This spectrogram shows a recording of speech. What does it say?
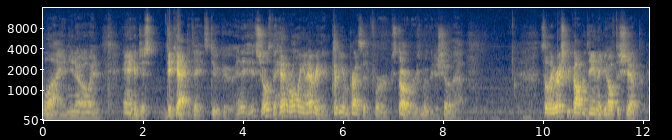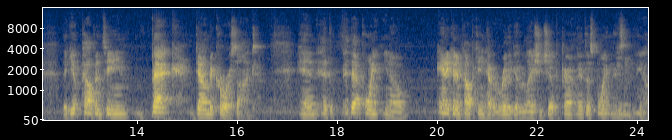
line, you know, and Anakin just decapitates Dooku. And it, it shows the head rolling and everything. Pretty impressive for a Star Wars movie to show that. So they rescue Palpatine, they get off the ship, they get Palpatine back down to Coruscant. And at the at that point, you know, Anakin and Palpatine have a really good relationship apparently at this point. It's, Mhm. You know,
